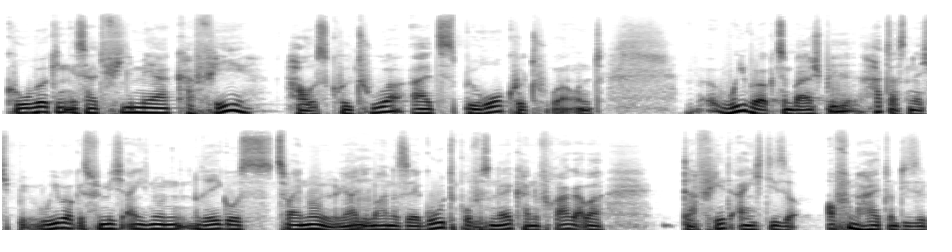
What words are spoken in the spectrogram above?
Coworking ist halt viel mehr Café Hauskultur als Bürokultur. Und WeWork zum Beispiel mhm. hat das nicht. WeWork ist für mich eigentlich nur ein Regus 2.0. Ja, die mhm. machen das sehr gut, professionell, keine Frage, aber da fehlt eigentlich diese Offenheit und diese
